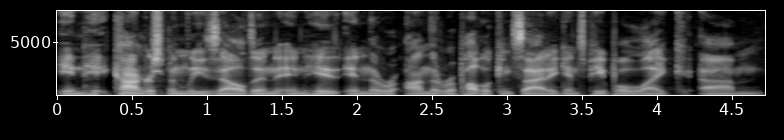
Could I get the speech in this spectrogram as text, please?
in his, Congressman Lee Zeldin in his in the on the Republican side against people like. Um,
